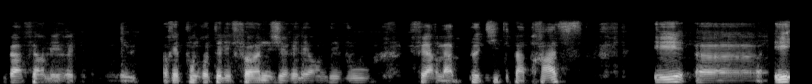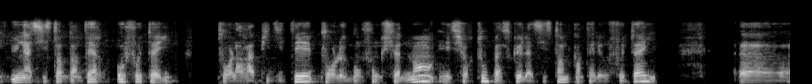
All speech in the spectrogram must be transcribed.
qui va faire les répondre au téléphone, gérer les rendez-vous, faire la petite paperasse et, et une assistante dentaire au fauteuil pour la rapidité, pour le bon fonctionnement et surtout parce que l'assistante, quand elle est au fauteuil, euh,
